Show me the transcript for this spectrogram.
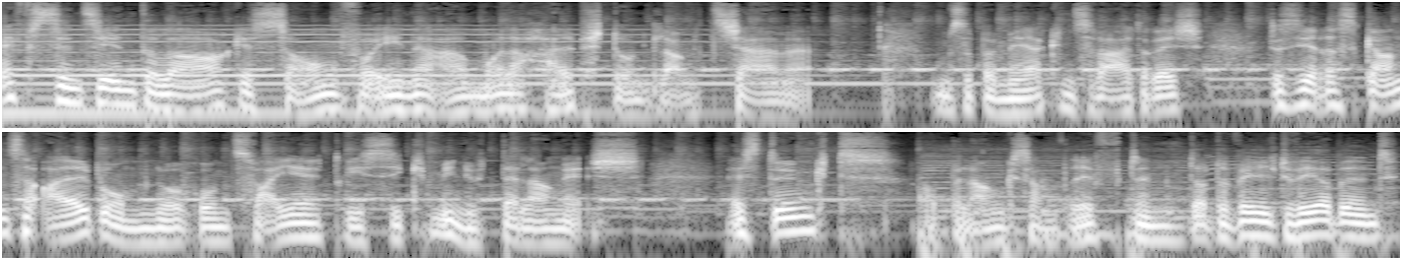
Live sind sie in der Lage, einen Song von ihnen auch mal eine halbe Stunde lang zu jammen. Umso bemerkenswerter ist, dass ihr ganze Album nur rund 32 Minuten lang ist. Es dünkt, ob langsam driftend oder wild wirbelnd,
